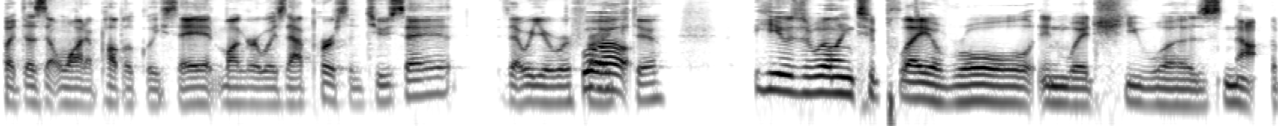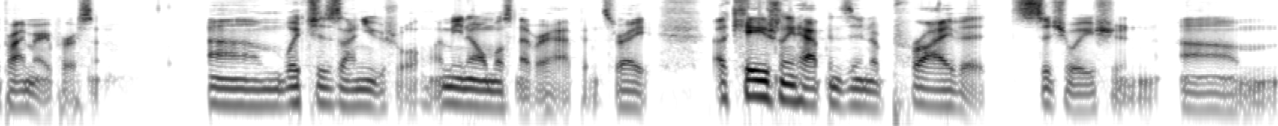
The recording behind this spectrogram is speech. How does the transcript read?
but doesn't want to publicly say it. Munger was that person to say it. Is that what you're referring well, to? He was willing to play a role in which he was not the primary person, um, which is unusual. I mean, almost never happens, right? Occasionally, it happens in a private situation, um,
